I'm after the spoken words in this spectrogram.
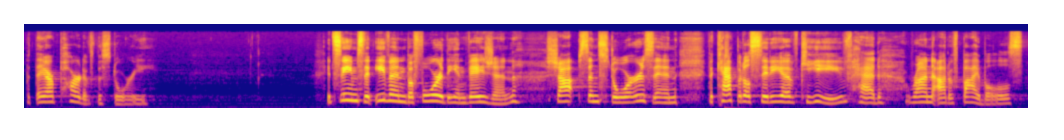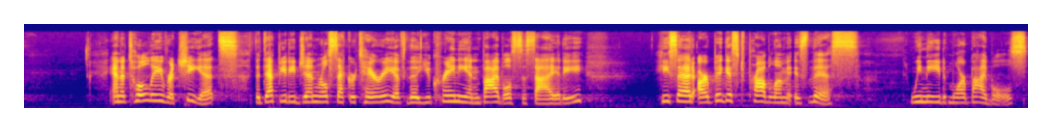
but they are part of the story. It seems that even before the invasion, shops and stores in the capital city of Kiev had run out of Bibles. Anatoly Raychynets, the deputy general secretary of the Ukrainian Bible Society, he said, Our biggest problem is this we need more Bibles.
